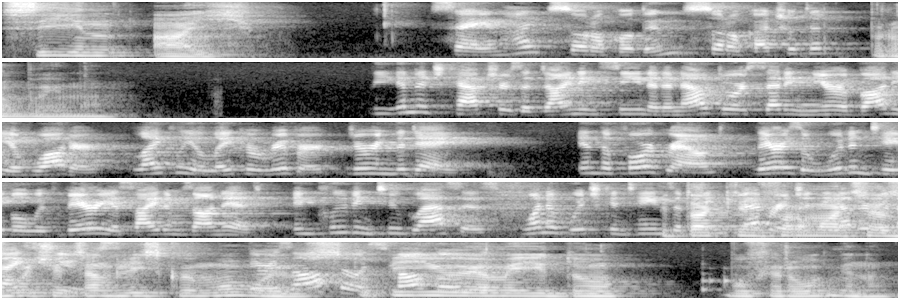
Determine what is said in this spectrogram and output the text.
Seeing Eye. Сейнгай 41 з 44. Пробуємо. The image captures a dining scene at an outdoor setting near a body of water, likely a lake or river, during the day. In the foreground, there is a wooden table with various items on it, including two glasses, one of which contains a pink beverage and the other with ice озвучується cubes. англійською There мовою. is also a small Скопіюємо її до буферу обміну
